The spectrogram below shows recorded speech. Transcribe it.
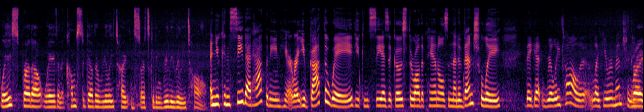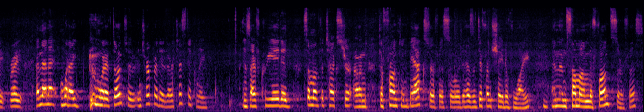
way spread out wave and it comes together really tight and starts getting really, really tall. And you can see that happening here, right? You've got the wave, you can see as it goes through all the panels and then eventually they get really tall, uh, like you were mentioning. Right, right. And then I, what, I, what I've done to interpret it artistically is I've created some of the texture on the front and back surface so it has a different shade of white, mm -hmm. and then some on the front surface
